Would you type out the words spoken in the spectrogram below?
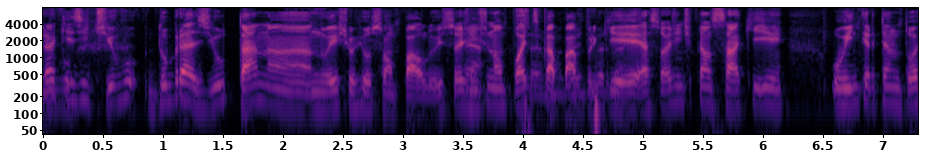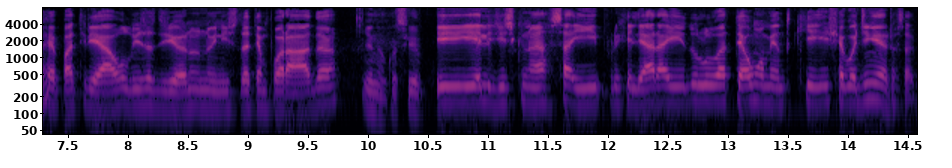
poder aquisitivo do Brasil tá na, no eixo Rio-São Paulo. Isso a É, gente não pode é escapar, grande porque verdade. é só a gente pensar que o Inter tentou repatriar o Luiz Adriano no início da temporada E não conseguiu. e ele disse que não ia sair porque ele era ídolo até o momento que chegou dinheiro, sabe?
